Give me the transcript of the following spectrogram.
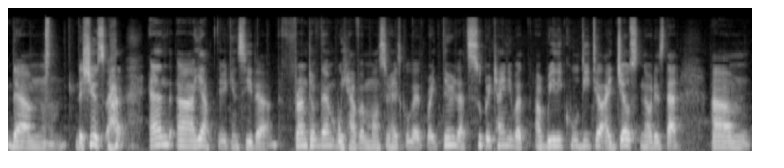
the, um, the shoes. And uh, yeah there you can see the, the, front of them. We have a monster high school right there that's super tiny but a really cool detail. I just noticed that. Um,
